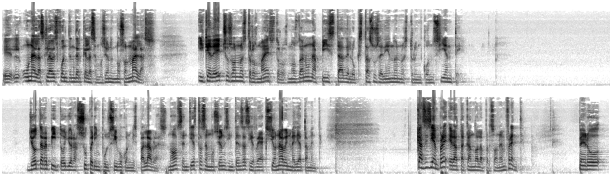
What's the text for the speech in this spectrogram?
eh, una de las claves fue entender que las emociones no son malas y que de hecho son nuestros maestros, nos dan una pista de lo que está sucediendo en nuestro inconsciente. Yo te repito, yo era súper impulsivo con mis palabras, ¿no? Sentía estas emociones intensas y reaccionaba inmediatamente. Casi siempre era atacando a la persona enfrente. Pero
